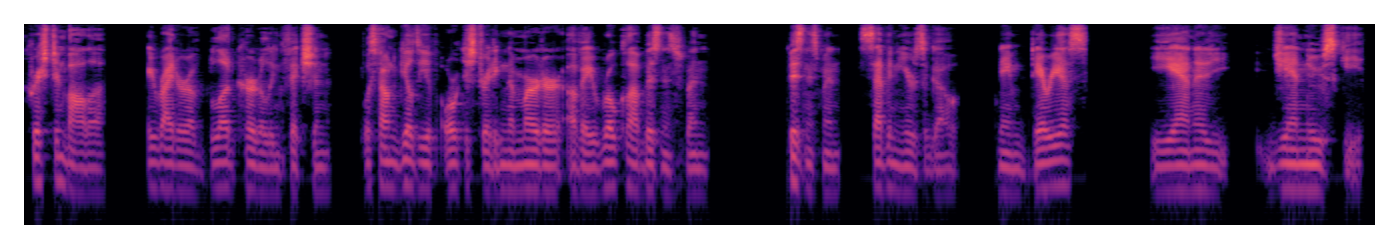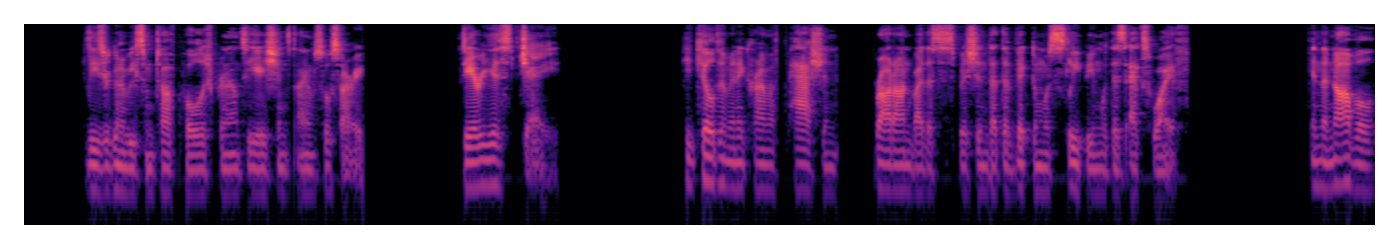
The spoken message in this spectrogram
Krystian Bala, a writer of blood curdling fiction, was found guilty of orchestrating the murder of a Wrocław businessman, businessman seven years ago named Dariusz Januski. These are going to be some tough Polish pronunciations. I am so sorry. Darius J. He killed him in a crime of passion brought on by the suspicion that the victim was sleeping with his ex wife. In the novel,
